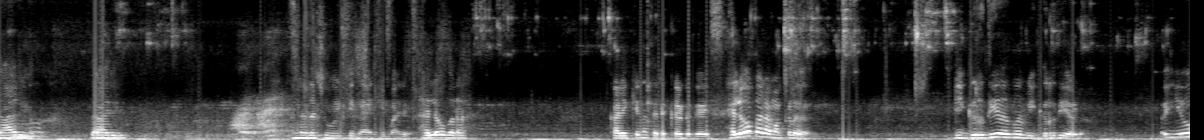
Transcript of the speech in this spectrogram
ദാരി ഇതാര്? എന്നല്ല ചോദിക്കുന്ന ആന്റിമാര് ഹലോ പറ. കളിക്കണ തിരക്കേട് ഗൈസ് ഹലോ പറ മക്കൾ. വികൃതി പറഞ്ഞ വികൃതിയാണ്. അയ്യോ.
